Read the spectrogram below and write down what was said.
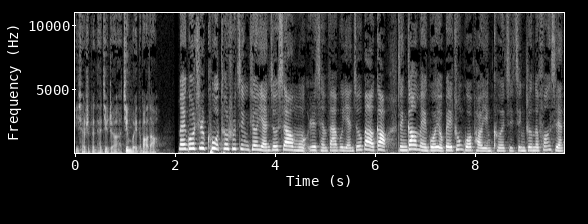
以下是本台记者经纬的报道。美国智库特殊竞争研究项目日前发布研究报告，警告美国有被中国跑赢科技竞争的风险。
